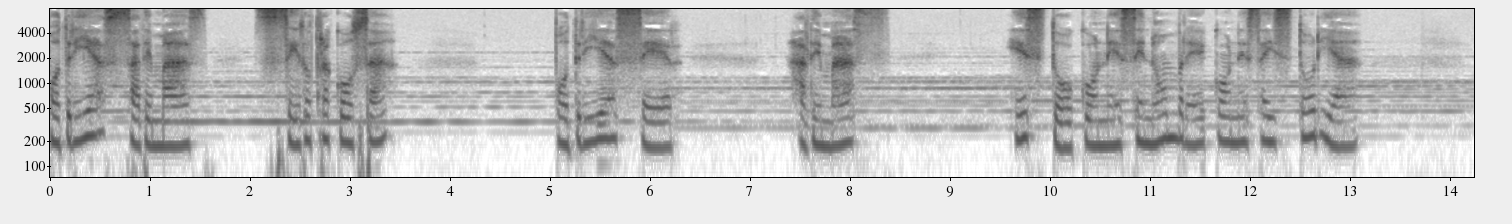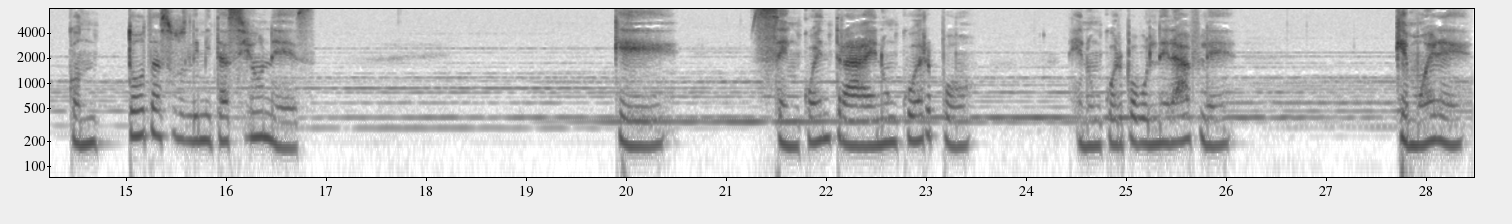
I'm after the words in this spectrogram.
podrías además ser otra cosa. Podrías ser además esto con ese nombre, con esa historia, con todas sus limitaciones que se encuentra en un cuerpo en un cuerpo vulnerable que muere.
